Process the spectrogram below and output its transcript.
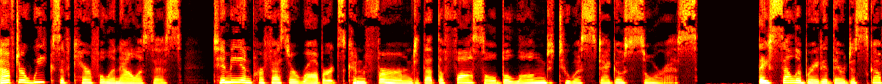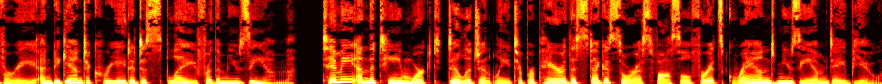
After weeks of careful analysis, Timmy and Professor Roberts confirmed that the fossil belonged to a stegosaurus. They celebrated their discovery and began to create a display for the museum. Timmy and the team worked diligently to prepare the Stegosaurus fossil for its grand museum debut.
